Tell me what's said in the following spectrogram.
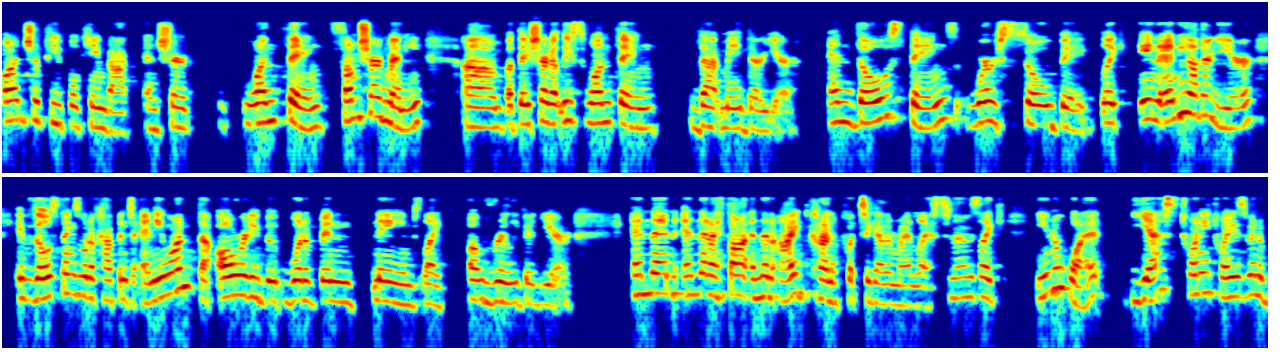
bunch of people came back and shared one thing. Some shared many, um, but they shared at least one thing that made their year. And those things were so big. Like in any other year, if those things would have happened to anyone, that already b- would have been named like a really good year. And then and then I thought and then I kind of put together my list and I was like, you know what? Yes, 2020 has been a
